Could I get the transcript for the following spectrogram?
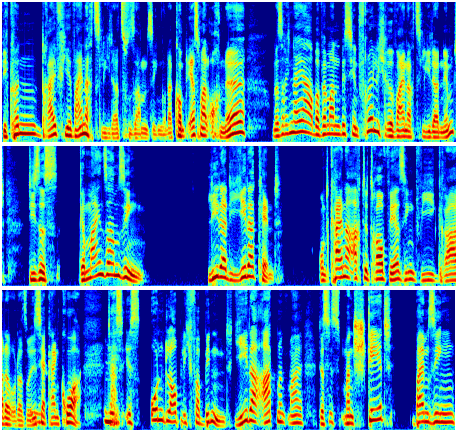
wir können drei, vier Weihnachtslieder zusammen singen. Und da kommt erstmal auch, ne? Und da sage ich, naja, aber wenn man ein bisschen fröhlichere Weihnachtslieder nimmt, dieses gemeinsam singen, Lieder, die jeder kennt, und keiner achtet drauf, wer singt wie gerade oder so, ist ja kein Chor. Das ist unglaublich verbindend. Jeder atmet mal, das ist, man steht beim Singen,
